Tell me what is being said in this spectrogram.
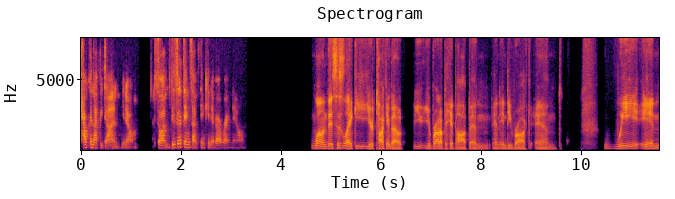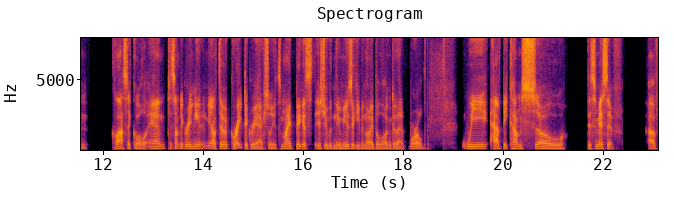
how can that be done you know? So I'm, these are things i'm thinking about right now. Well and this is like you're talking about you, you brought up hip hop and and indie rock and we in classical and to some degree new you know to a great degree actually. It's my biggest issue with new music even though i belong to that world. We have become so dismissive of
